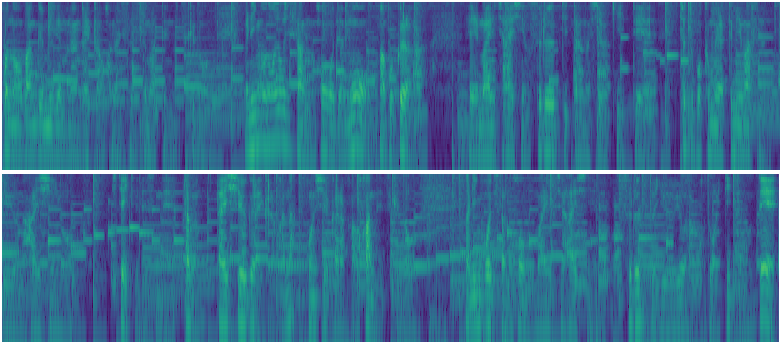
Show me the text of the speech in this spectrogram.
この番組でも何回かお話しさせてもらってるんですけどりんごのおじさんの方でも、まあ、僕らが毎日配信をするっていった話を聞いてちょっと僕もやってみますっていうような配信をしていてですね多分来週ぐらいからかな今週からか分かんないですけど、まあ、リンゴおじさんの方も毎日配信をするというようなことを言っていたので、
